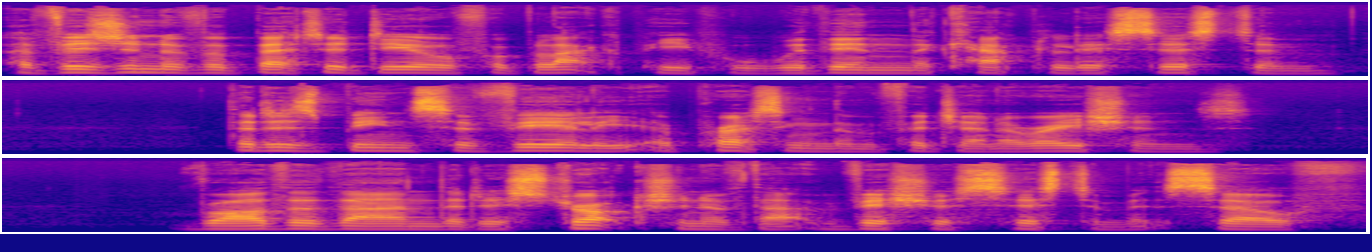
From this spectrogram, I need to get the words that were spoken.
a vision of a better deal for black people within the capitalist system that has been severely oppressing them for generations, rather than the destruction of that vicious system itself.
